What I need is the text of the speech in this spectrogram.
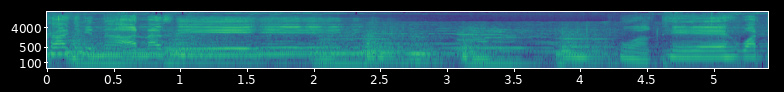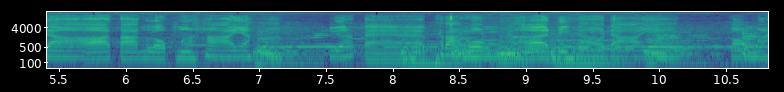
พระชินานาสีพวกเทวดาต่างหลบหายเหลือแต่พระองค์เดียวดายก็ไม่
